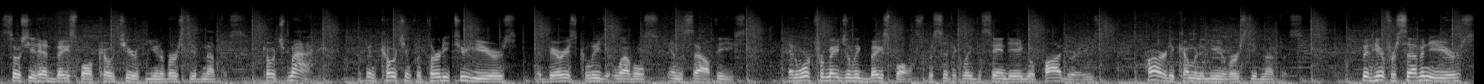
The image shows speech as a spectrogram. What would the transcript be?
Associate Head Baseball Coach here at the University of Memphis. Coach Mack, I've been coaching for 32 years at various collegiate levels in the Southeast and worked for Major League Baseball, specifically the San Diego Padres, prior to coming to the University of Memphis. Been here for seven years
